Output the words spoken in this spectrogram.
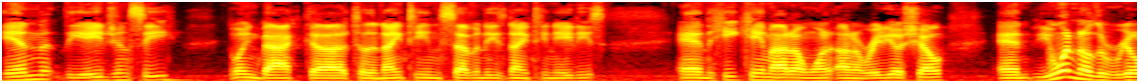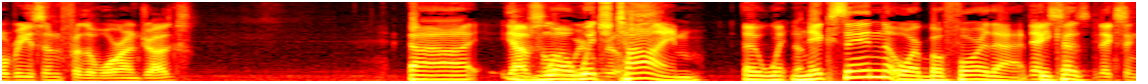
in the agency going back uh, to the 1970s, 1980s, and he came out on one on a radio show. And you want to know the real reason for the war on drugs? Uh, Yeah, absolutely. well, which time? Uh, w- Nixon or before that? Nixon, because Nixon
